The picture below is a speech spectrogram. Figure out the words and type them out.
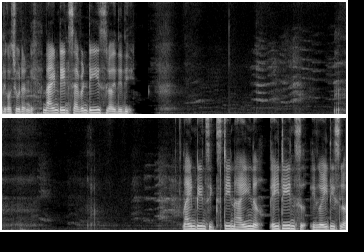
ఇదిగో చూడండి నైన్టీన్ సెవెంటీస్లో ఇది ఇది నైన్టీన్ సిక్స్టీ నైన్ ఎయిటీన్స్ ఇదిగో ఎయిటీస్లో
